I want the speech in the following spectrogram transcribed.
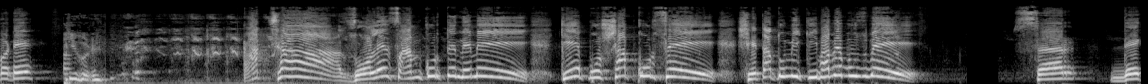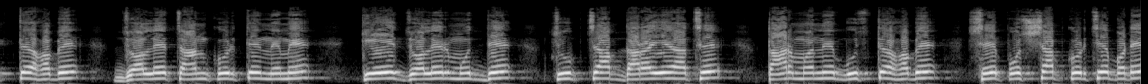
বটে। আচ্ছা জলে স্নান করতে নেমে কে প্রস্রাব করছে সেটা তুমি কীভাবে বুঝবে? স্যার দেখতে হবে জলে চান করতে নেমে কে জলের মধ্যে চুপচাপ দাঁড়াইয়ে আছে তার মানে বুঝতে হবে সে প্রস্রাব করছে বটে।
